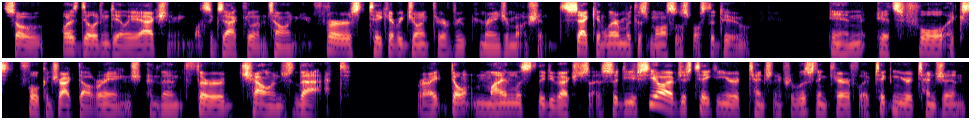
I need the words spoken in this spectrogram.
So, what does diligent daily action mean? Well, it's exactly what I'm telling you. First, take every joint through every range of motion. Second, learn what this muscle is supposed to do in its full ex, full contractile range. And then third, challenge that. Right? Don't mindlessly do exercise. So, do you see how I've just taken your attention? If you're listening carefully, I've taken your attention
